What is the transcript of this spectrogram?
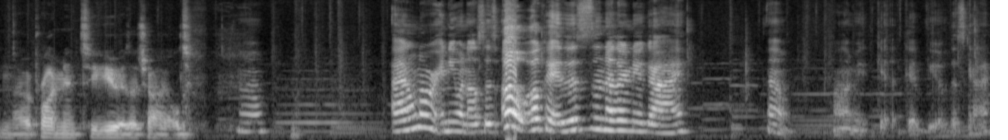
Mm, no, it probably meant to you as a child. No. I don't know where anyone else is. Oh, okay. This is another new guy. Oh. Well, let me get a good view of this guy.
